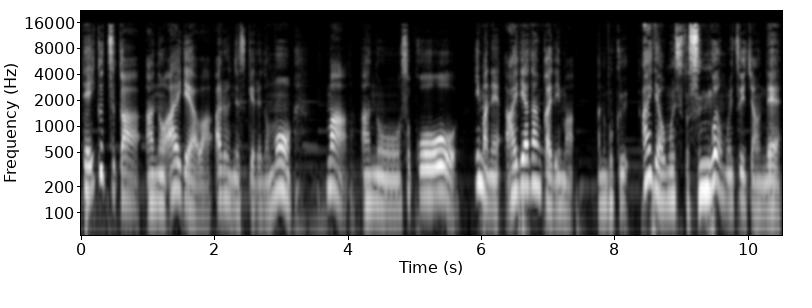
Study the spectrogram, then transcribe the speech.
でいくつかあのアイデアはあるんですけれどもまああのそこを今ねアイデア段階で今あの僕アイデア思いつくとすんごい思いついちゃうんで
